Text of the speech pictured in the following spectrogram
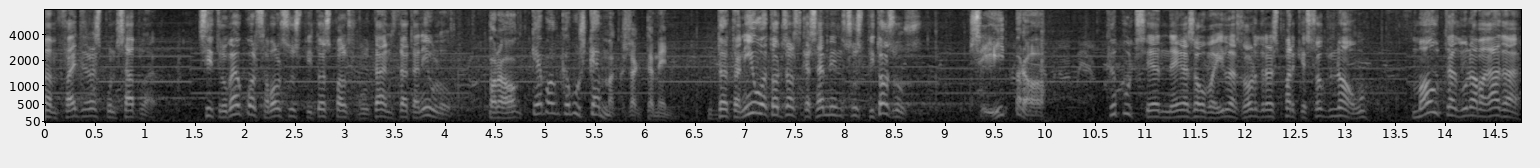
Me'n faig responsable. Si trobeu qualsevol sospitós pels voltants, deteniu-lo. Però què vol que busquem exactament? Deteniu a tots els que semblin sospitosos. Sí, però... Que potser et negues a obeir les ordres perquè sóc nou? Mou-te d'una vegada!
